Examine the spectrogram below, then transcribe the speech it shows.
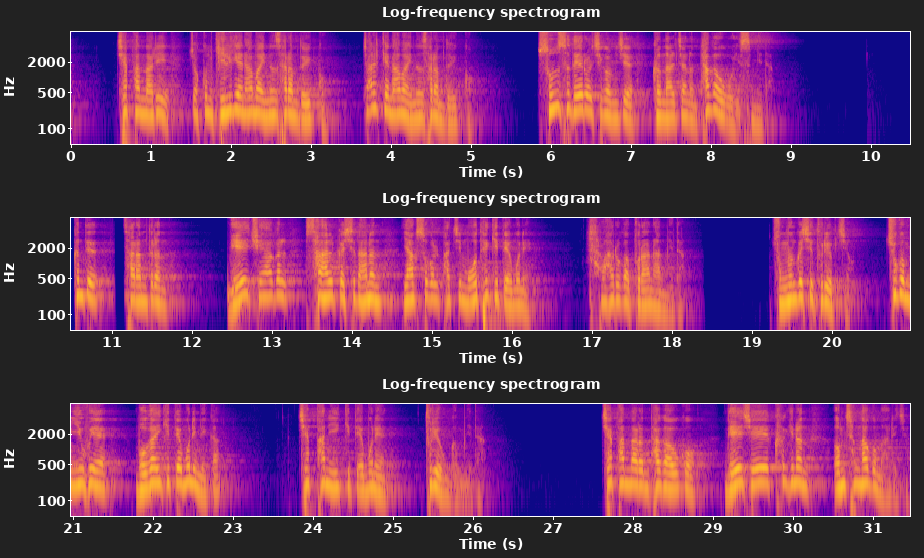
재판날이 조금 길게 남아있는 사람도 있고, 짧게 남아있는 사람도 있고, 순서대로 지금 이제 그 날짜는 다가오고 있습니다. 근데 사람들은 내 죄악을 사할 것이다 하는 약속을 받지 못했기 때문에 하루하루가 불안합니다. 죽는 것이 두렵죠. 죽음 이후에 뭐가 있기 때문입니까? 재판이 있기 때문에 두려운 겁니다. 재판날은 다가오고 내 죄의 크기는 엄청나고 말이죠.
